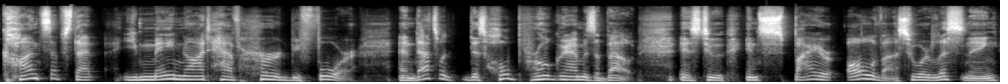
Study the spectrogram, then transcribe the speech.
concepts that you may not have heard before. And that's what this whole program is about is to inspire all of us who are listening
